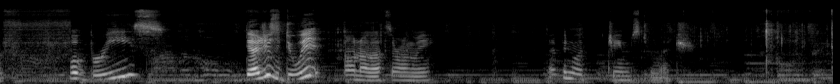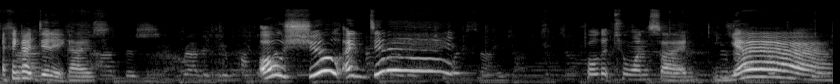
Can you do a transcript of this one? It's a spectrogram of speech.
Febreze? Did I just do it? Oh no, that's the wrong way. I've been with James too much. I think I did it, guys. Add this rabbit ear popping Oh shoot, I did it! Fold it to one side. Yeah!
